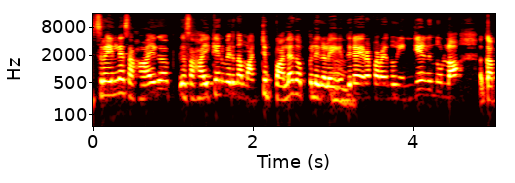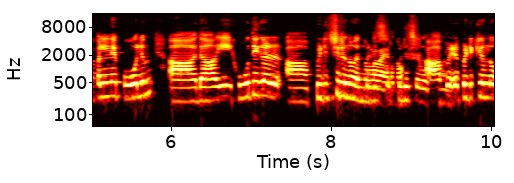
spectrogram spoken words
ഇസ്രായേലിനെ സഹായക സഹായിക്കാൻ വരുന്ന മറ്റ് പല കപ്പലുകളെ എന്തിനേറെ പറയുന്നു ഇന്ത്യയിൽ നിന്നുള്ള കപ്പലിനെ പോലും ഈ ഹൂതികൾ പിടിച്ചിരുന്നു എന്നുള്ളതായിരുന്നു. പിടിക്കുന്നു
